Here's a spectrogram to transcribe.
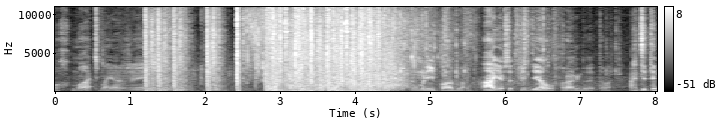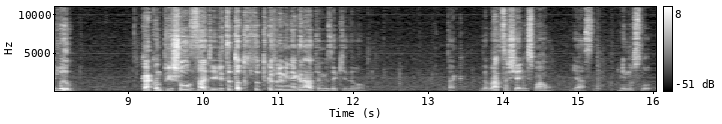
Ох, мать моя женщина. Умри, падла. А, я все-таки делал фраг до этого. А где ты был? Как он пришел сзади? Или ты тот, кто, который меня гранатами закидывал? Так, забраться ж я не смогу. Ясно. Минус лот.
